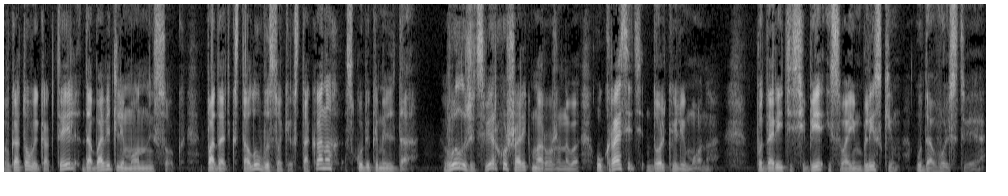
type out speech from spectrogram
В готовый коктейль добавить лимонный сок. Подать к столу в высоких стаканах с кубиками льда. Выложить сверху шарик мороженого. Украсить долькой лимона. Подарите себе и своим близким удовольствие.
